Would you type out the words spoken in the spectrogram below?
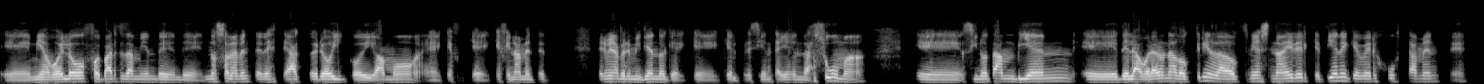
Eh, mi abuelo fue parte también de, no solamente de este acto heroico, digamos, eh, que, finalmente termina permitiendo que, el presidente Allende asuma, sino también de elaborar una doctrina, la doctrina Schneider, que tiene que ver justamente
